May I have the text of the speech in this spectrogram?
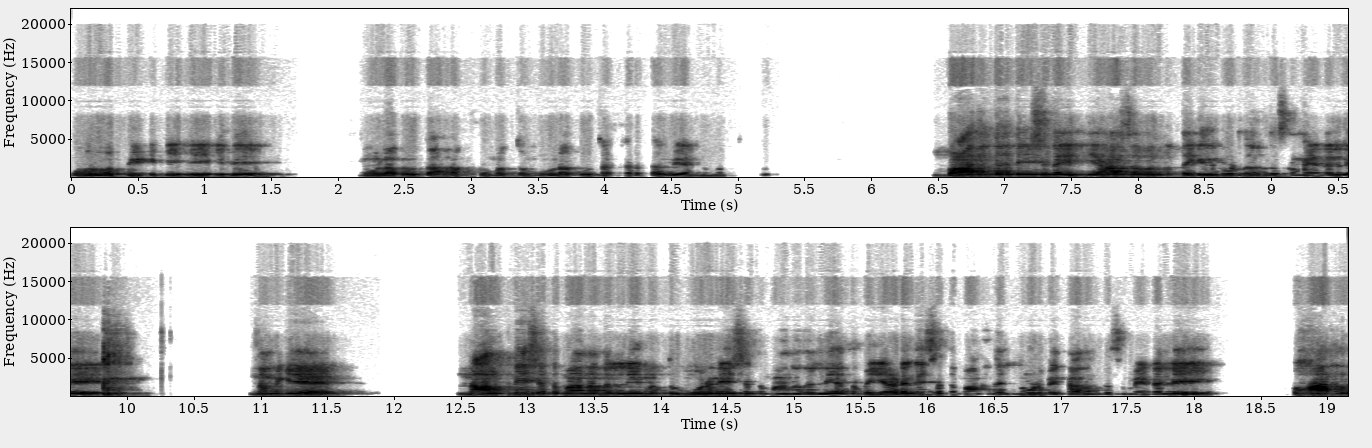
ಪೂರ್ವ ಪೀಠಿಕೆ ಹೇಗಿದೆ? ಮೂಲಭೂತ ಹಕ್ಕು ಮತ್ತು ಮೂಲಭೂತ ಕರ್ತವ್ಯ ಅನ್ನುವಂಥದ್ದು. ಭಾರತ ದೇಶದ ಇತಿಹಾಸವನ್ನು ತೆಗೆದುಕೊಡದಂತ ಸಮಯದಲ್ಲಿ ನಮಗೆ ನಾಲ್ಕನೇ ಶತಮಾನದಲ್ಲಿ ಮತ್ತು ಮೂರನೇ ಶತಮಾನದಲ್ಲಿ ಅಥವಾ ಎರಡನೇ ಶತಮಾನದಲ್ಲಿ ನೋಡ್ಬೇಕಾದಂತ ಸಮಯದಲ್ಲಿ ಭಾರತ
